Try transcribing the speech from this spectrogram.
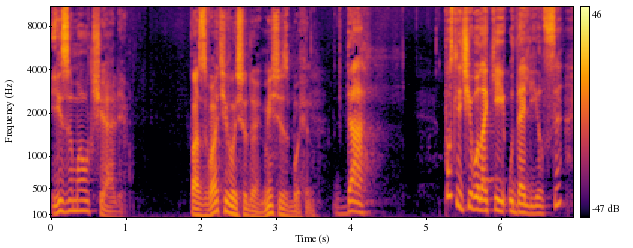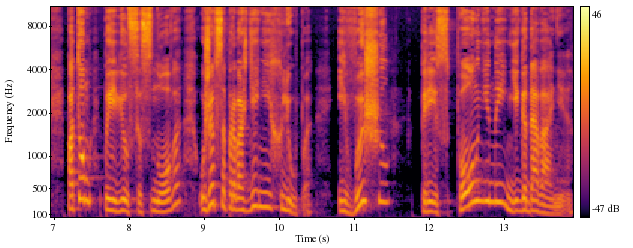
и замолчали. Позвать его сюда, миссис Боффин? Да. После чего лакей удалился, потом появился снова, уже в сопровождении хлюпа, и вышел преисполненный негодования.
